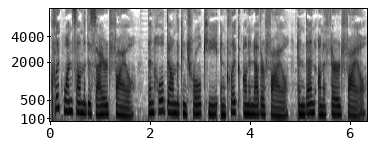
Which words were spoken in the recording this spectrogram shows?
Click once on the desired file, then hold down the Control key and click on another file, and then on a third file.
